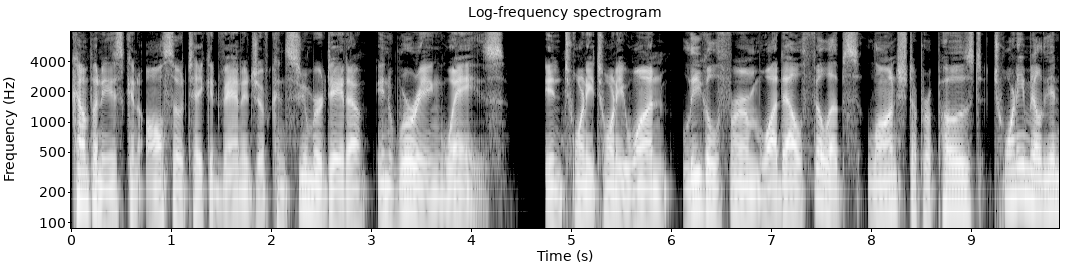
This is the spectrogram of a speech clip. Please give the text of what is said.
Companies can also take advantage of consumer data in worrying ways. In 2021, legal firm Waddell Phillips launched a proposed $20 million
